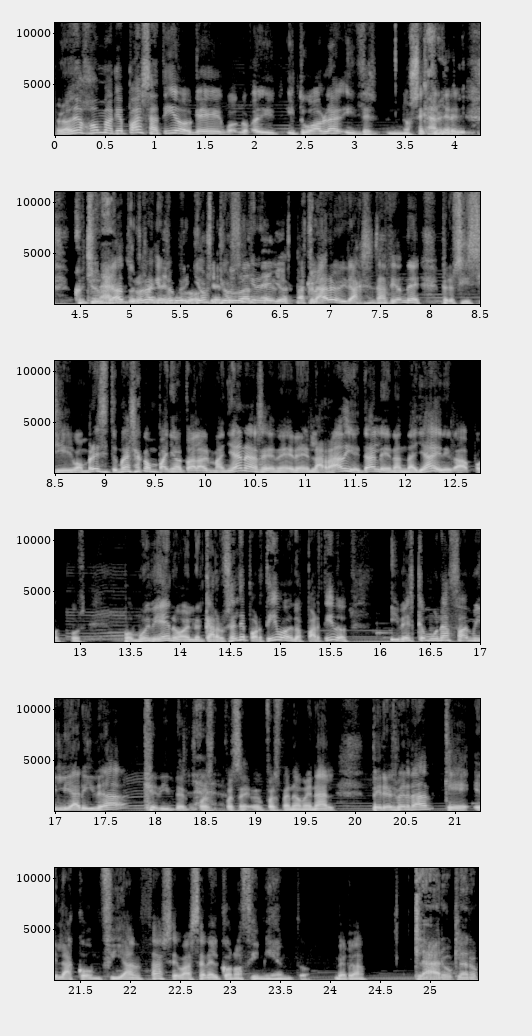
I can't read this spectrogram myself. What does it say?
de Joma, ¿qué pasa, tío? Y, tú hablas y dices, no sé quién eres. Claro, tú no sé quién pero yo, yo sí que ellos, Claro, y la sensación de, pero si, si, hombre, si tú me has acompañado todas las mañanas en, la radio y tal, en Andayá, y digo, ah, pues, pues, pues muy bien, o en el carrusel deportivo, en los partidos y ves como una familiaridad que dices, pues, pues, eh, pues, fenomenal. Pero es verdad que la confianza se basa en el conocimiento, ¿verdad? Claro, claro,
